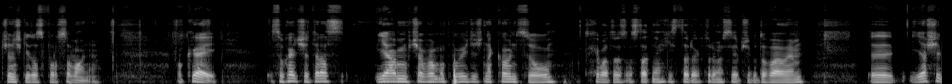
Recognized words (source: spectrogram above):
ciężkie do sforsowania. Ok, słuchajcie, teraz ja bym chciał wam opowiedzieć na końcu, chyba to jest ostatnia historia, którą sobie przygotowałem. Yy, ja się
